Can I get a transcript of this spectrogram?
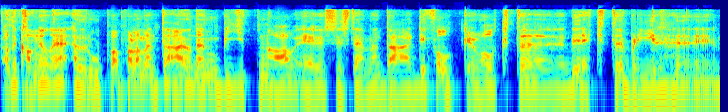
Ja, det kan jo det. Europaparlamentet er jo den biten av EU-systemet der de folkevalgte direkte blir eh,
